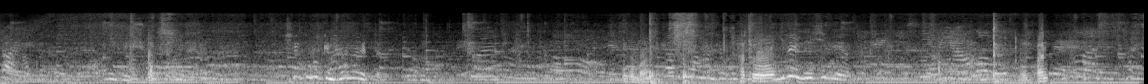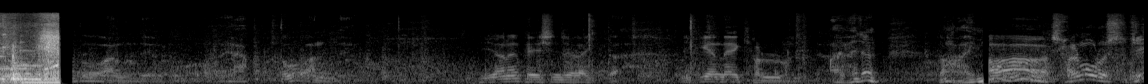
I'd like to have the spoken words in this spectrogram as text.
이거 똑같지 않아 신고 먹긴 편하겠다. 이거만. 사줘. 220이에요. 오빤? 도안 되고, 약도 안 되고. 이 안에 배신자가 있다. 이게 내 결론이다. 아 회장 나 아이 아, 잘 모르시지?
